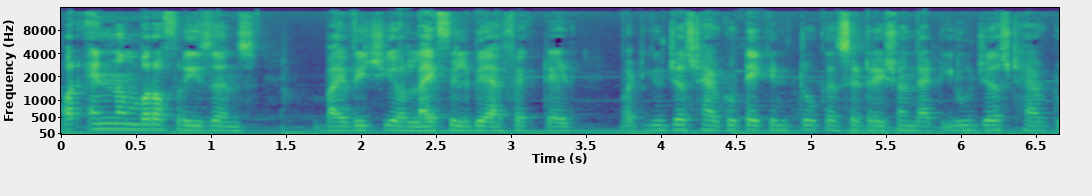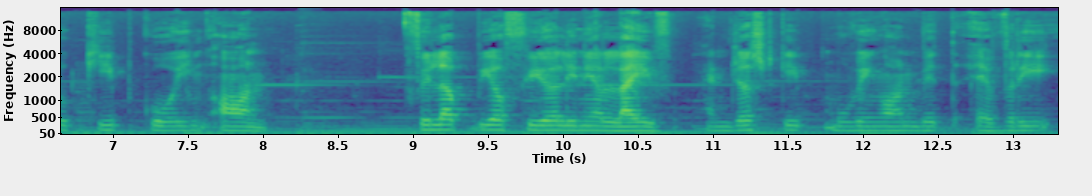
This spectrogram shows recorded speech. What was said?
or n number of reasons by which your life will be affected. But you just have to take into consideration that you just have to keep going on fill up your fuel in your life and just keep moving on with every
